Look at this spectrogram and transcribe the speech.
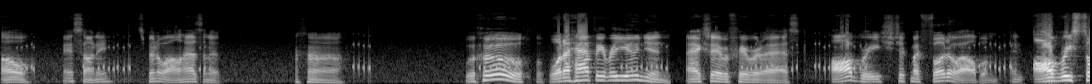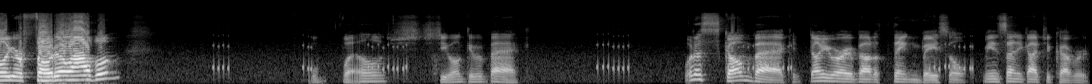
Oh, hey Sunny. It's been a while, hasn't it? Woohoo! What a happy reunion! I actually have a favor to ask. Aubrey, she took my photo album. And Aubrey stole your photo album? Well, she won't give it back. What a scumbag! Don't you worry about a thing, Basil. Me and Sunny got you covered.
